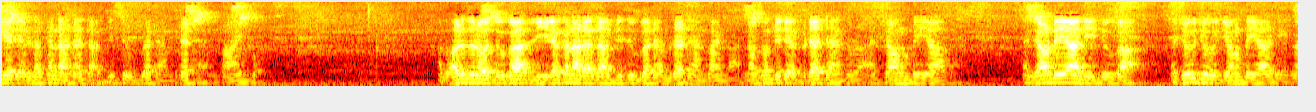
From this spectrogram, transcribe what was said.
ခဲ့တဲ့လက္ခဏာရတ္တပစ္စုပ္ပတ္တံပဋ္ဌာန်ဘိုင်းပေါ့ဘာလို့ဆိုတော့သူကဒီလက္ခဏာရတ္တပစ္စုပ္ပတ္တံပဋ္ဌာန်ဘိုင်းမှာနောက်ဆုံးဖြစ်တဲ့ပဋ္ဌာန်ဆိုတာအကြောင်းတရားပဲအကြောင်းတရားနေသူကအကျိုးကျိုးအကြောင်းတရားတွေက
